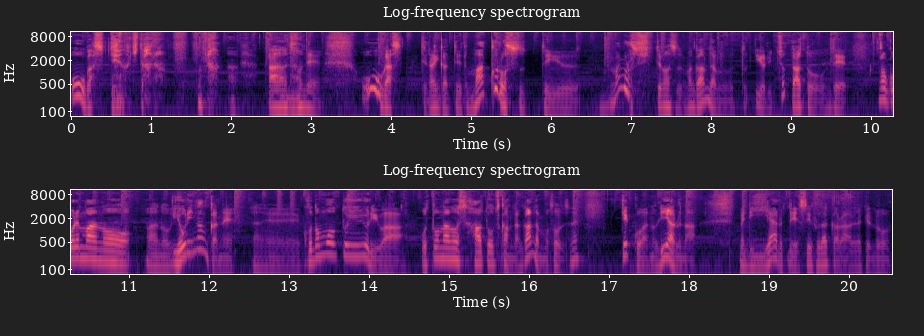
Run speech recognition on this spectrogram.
オーガスっていうの来たな。あのね、オーガスって何かっていうと、マクロスっていう、マクロス知ってます、まあ、ガンダムよりちょっと後で、これもあの、あのよりなんかね、えー、子供というよりは大人のハートをつかんだ、ガンダムもそうですね。結構あのリアルな、まあ、リアルって SF だからあれだけど、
